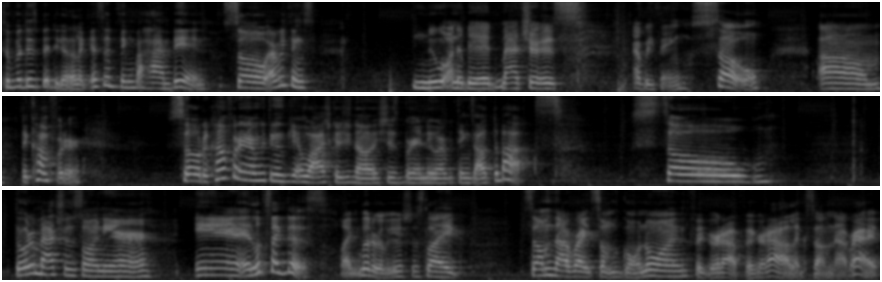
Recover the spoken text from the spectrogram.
to put this bed together. Like it's a thing behind bed. So everything's new on the bed, mattress, everything. So um the comforter. So the comforter and everything's getting washed because you know it's just brand new, everything's out the box. So throw the mattress on there and it looks like this. Like literally, it's just like something not right, something's going on, figure it out, figure it out, like something not right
